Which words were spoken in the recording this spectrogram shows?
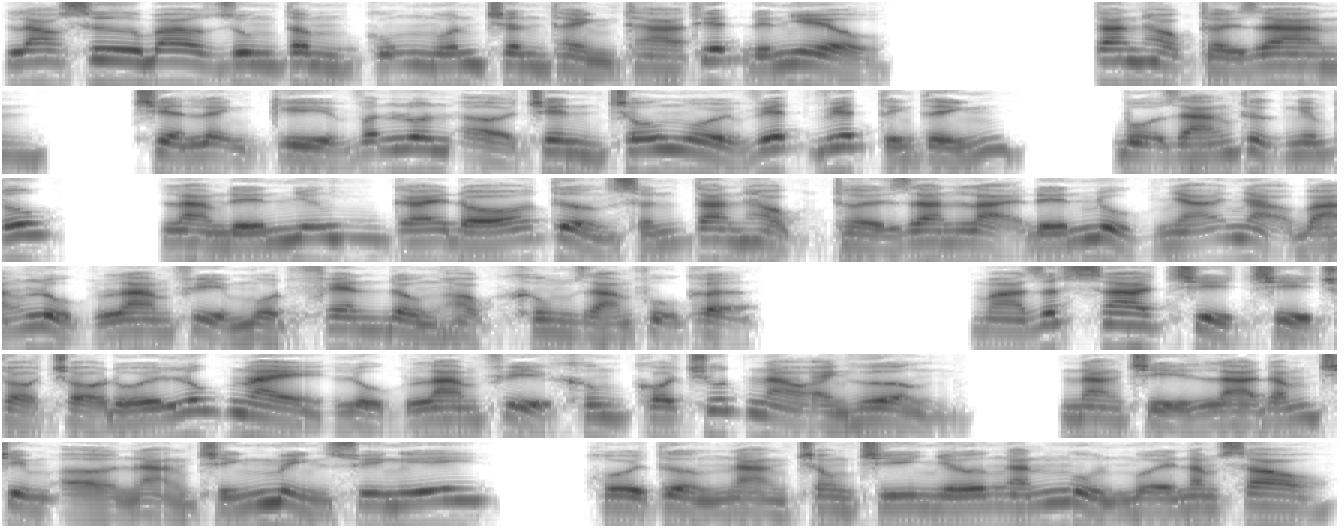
lao sư bao dung tâm cũng muốn chân thành tha thiết đến nhiều. Tan học thời gian, triển lệnh kỳ vẫn luôn ở trên chỗ ngồi viết viết tính tính, bộ dáng thực nghiêm túc, làm đến những cái đó tưởng sấn tan học thời gian lại đến nhục nhã nhạo báng lục lam phỉ một phen đồng học không dám phụ cận. Mà rất xa chỉ chỉ trò trò đối lúc này lục lam phỉ không có chút nào ảnh hưởng, nàng chỉ là đắm chìm ở nàng chính mình suy nghĩ, hồi tưởng nàng trong trí nhớ ngắn ngủn 10 năm sau.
